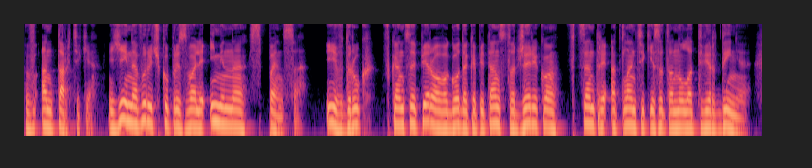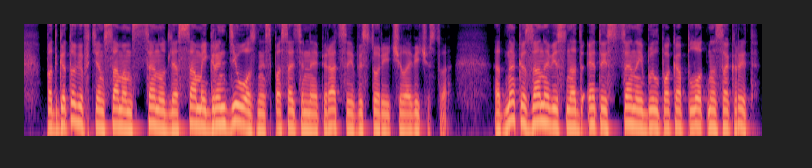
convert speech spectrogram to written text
в Антарктике. Ей на выручку призвали именно Спенса. И вдруг, в конце первого года капитанства Джерико, в центре Атлантики затонула твердыня, подготовив тем самым сцену для самой грандиозной спасательной операции в истории человечества. Однако занавес над этой сценой был пока плотно закрыт –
